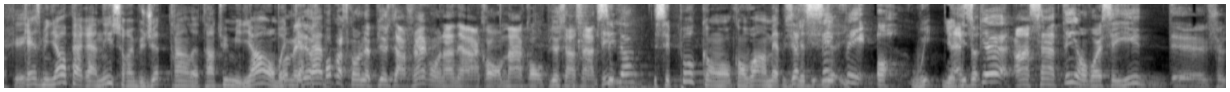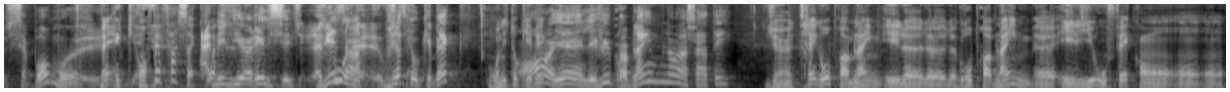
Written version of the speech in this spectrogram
OK. 15 milliards par année sur un budget de 30 38 milliards, on va Ouais, être mais là, capable. pas parce qu'on a plus d'argent qu'on en a encore, met encore plus en santé, C'est là. c'est pas qu'on qu'on va en mettre. Vous êtes CPA. Oui, il y a Est-ce des- qu'en santé, on va essayer de, je ne sais pas, moi, Ben, on fait face à quoi? améliorer le... Présent- euh, vous êtes au Québec? On est au Québec. Ah, il y a un léger problème, là, en santé. Il y a un très gros problème et le, le- le gros problème euh, est lié au fait qu'on on, on-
